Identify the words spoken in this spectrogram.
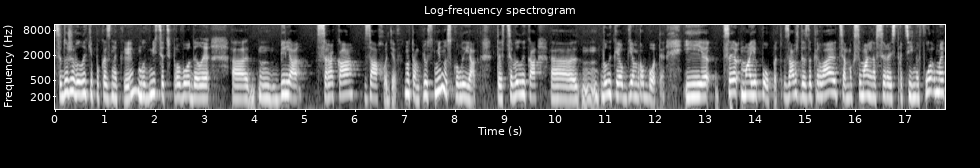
Це дуже великі показники. Ми в місяць проводили а, біля 40 заходів. Ну там плюс-мінус, коли як. Тобто це велика, е, великий об'єм роботи. І це має попит. Завжди закриваються максимально всі реєстраційні форми,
